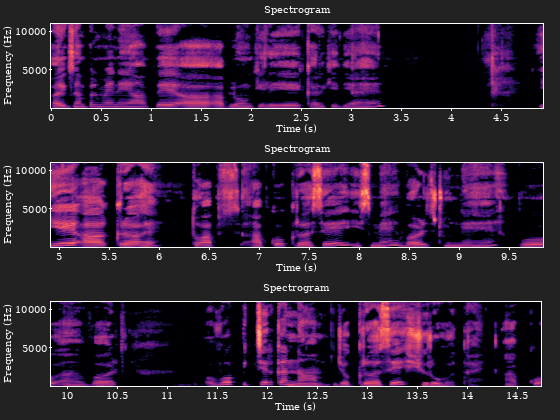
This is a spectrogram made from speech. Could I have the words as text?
फॉर एग्ज़ाम्पल मैंने यहाँ पे आप लोगों के लिए करके दिया है। ये क्र है तो आप आपको क्र से इसमें वर्ड्स ढूँढने हैं, वो वर्ड वो पिक्चर का नाम जो क्र से शुरू होता है, आपको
